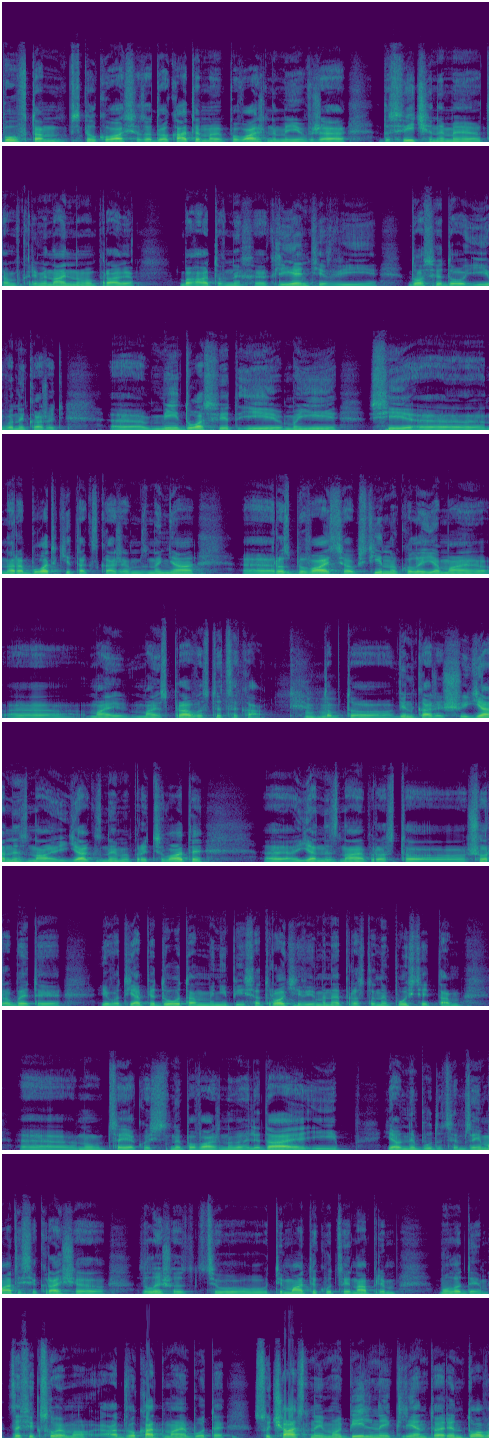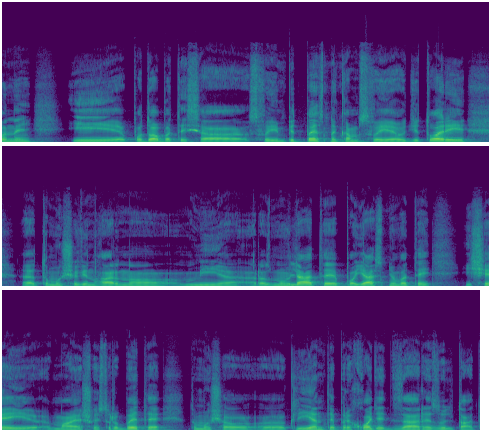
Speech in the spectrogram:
Був там, спілкувався з адвокатами поважними і вже досвідченими там в кримінальному праві. Багато в них е, клієнтів і досвіду, і вони кажуть, е, мій досвід і мої всі е, наработки, так скажемо, знання розбиваються об стіну, коли я маю, маю, маю справу з ТЦК. Тобто він каже, що я не знаю, як з ними працювати. Е, Я не знаю просто, що робити. І от я піду, там мені 50 років, і мене просто не пустять там. Е, Ну, це якось неповажно виглядає, і я не буду цим займатися. Краще залишу цю тематику, цей напрям молодим. Зафіксуємо, адвокат має бути сучасний, мобільний, клієнтоорієнтований і подобатися своїм підписникам, своїй аудиторії, е, тому що він гарно вміє розмовляти, пояснювати і ще й має щось робити, тому що е, клієнти приходять за результатом.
